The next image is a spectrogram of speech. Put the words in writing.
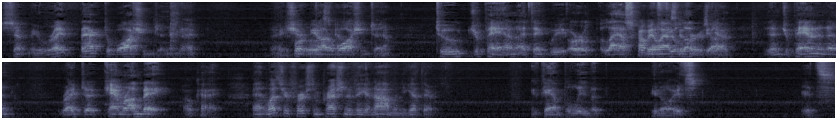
Sent me right back to Washington Okay. They To shipped Fort me out of yeah. Washington Yeah. to Japan, I think we, or Alaska. Probably Alaska flew up, first, yeah. Then Japan and then right to Cam Bay. Okay. And what's your first impression of Vietnam when you get there? You can't believe it. You know, it's, it's,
